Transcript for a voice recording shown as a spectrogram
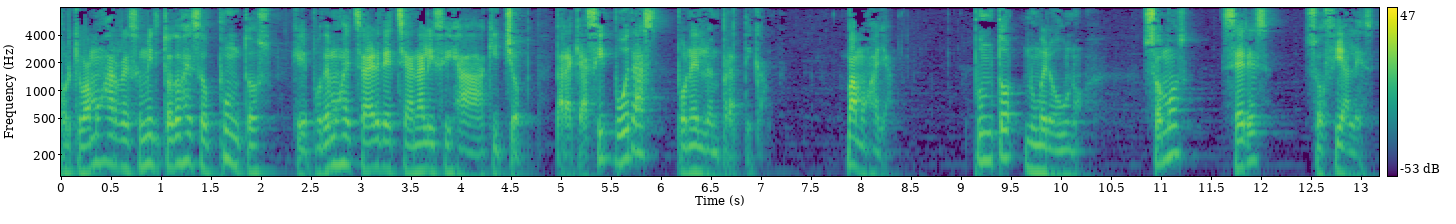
porque vamos a resumir todos esos puntos que podemos extraer de este análisis a Kitchop para que así puedas ponerlo en práctica. Vamos allá. Punto número uno. Somos seres sociales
